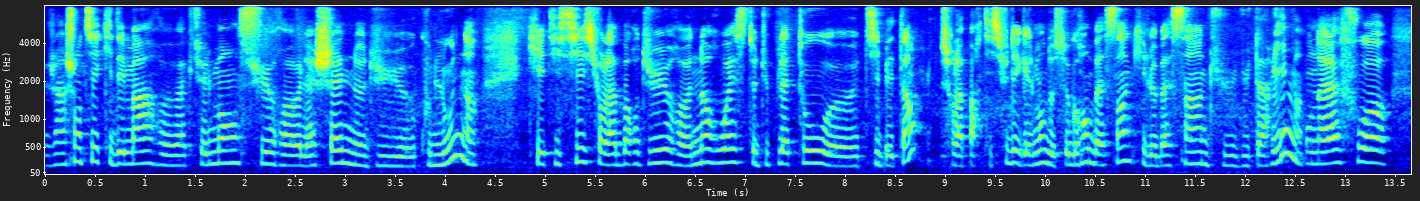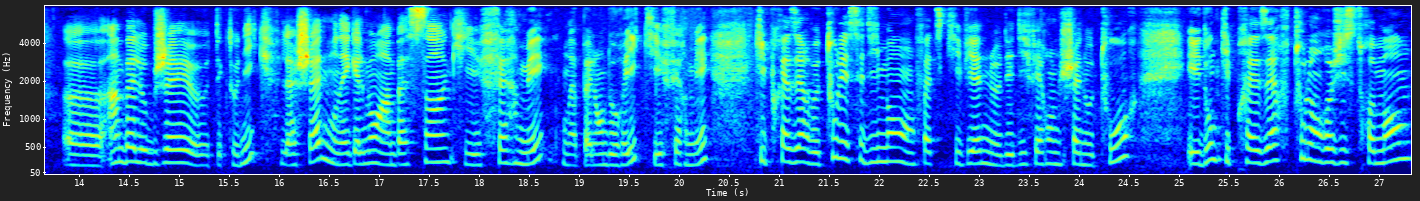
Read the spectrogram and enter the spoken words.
J'ai un chantier qui démarre euh, actuellement sur euh, la chaîne du euh, Kunlun, qui est ici sur la bordure nord-ouest du plateau tibétain, sur la partie sud également de ce grand bassin qui est le bassin du, Tarim. On a à la fois un bel objet tectonique, la chaîne, mais on a également un bassin qui est fermé, qu'on appelle endorique, qui est fermé, qui préserve tous les sédiments en fait qui viennent des différentes chaînes autour, et donc qui préserve tout l'enregistrement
